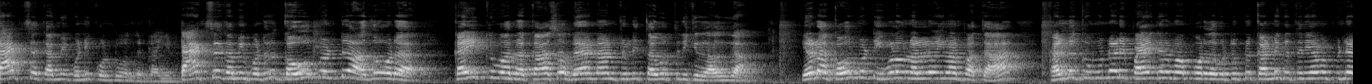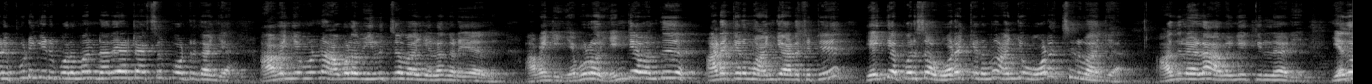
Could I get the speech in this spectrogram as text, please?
டேக்ஸை கம்மி பண்ணி கொண்டு வந்திருக்காங்க. டேக்ஸை கம்மி பண்ணுறது கவர்மெண்ட்டு அதோட கைக்கு வர்ற காசை வேணான்னு சொல்லி தவிர்த்து நிற்கிறது அதுதான். ஏன்னா கவர்மெண்ட் இவ்வளோ நல்லவங்களான்னு பார்த்தா கண்ணுக்கு முன்னாடி பயங்கரமாக போகிறத விட்டுவிட்டு கண்ணுக்கு தெரியாமல் பின்னாடி பிடுங்கிட்டு போகிற மாதிரி நிறையா டேக்ஸும் போட்டிருக்காங்க. அவங்க ஒன்றும் அவ்வளவு இழிச்சவங்க எல்லாம் கிடையாது. அவங்க எவ்வளோ எங்கே வந்து அடைக்கணுமோ அங்கே அடைச்சிட்டு எங்கே பெருசாக உடைக்கணுமோ அங்கே உடைச்சிருவாங்க. அதுலலாம் அவங்க கில்லாடி. ஏதோ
